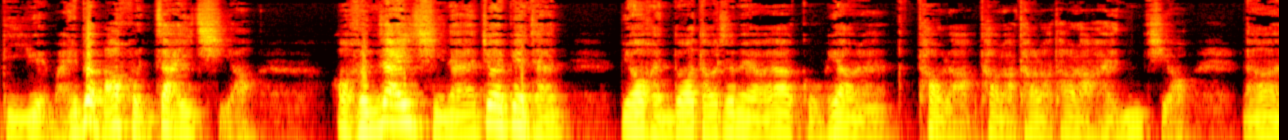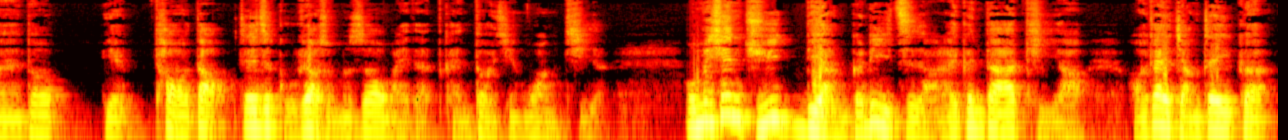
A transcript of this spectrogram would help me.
低越买，你不要把它混在一起啊，哦，混在一起呢就会变成有很多投资没有那股票呢套牢套牢套牢套牢很久，然后呢都。也套到这只股票什么时候买的，可能都已经忘记了。我们先举两个例子啊，来跟大家提啊。我在讲这一个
